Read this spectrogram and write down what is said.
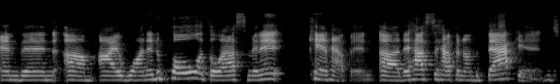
and then um, I wanted a poll at the last minute, can't happen. Uh, that has to happen on the back end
